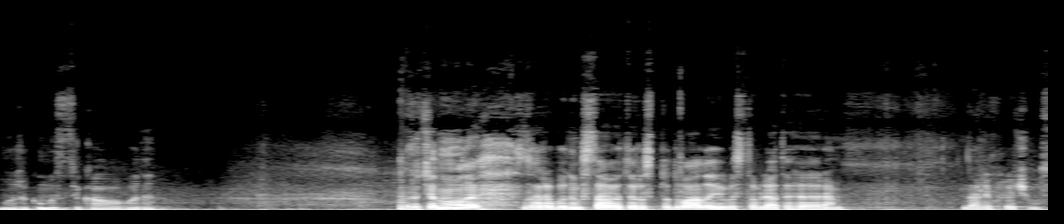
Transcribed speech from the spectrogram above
Може комусь цікаво буде. Протягнули. Зараз будемо ставити розпредвали і виставляти ГРМ. Далі включимося.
